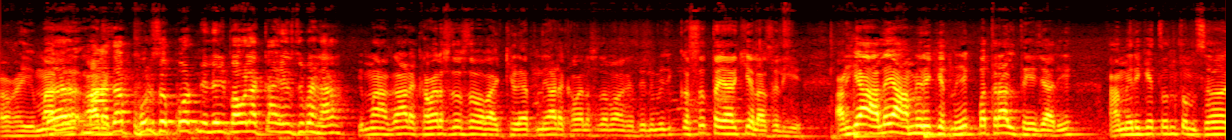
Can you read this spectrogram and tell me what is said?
तर माझा फुल सपोर्ट निलेश भाऊला कायम भेटणार. हे मागं अडकवायला सुद्धा सुद्धा बघा खेळ्यात नाही अडकवायला सुद्धा बघा त्यांनी म्हणजे कसं तयार केलं असेल हे? आणि हे आलंय अमेरिकेतनं. एक पत्र आलतं याच्या आधी. अमेरिकेतून तुमचं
